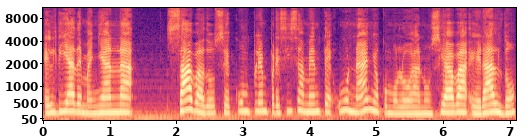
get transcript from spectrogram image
el día de mañana sábado se cumplen precisamente un año, como lo anunciaba Heraldo,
